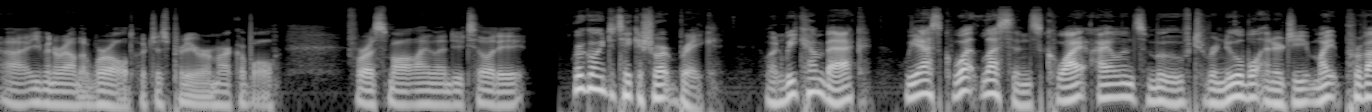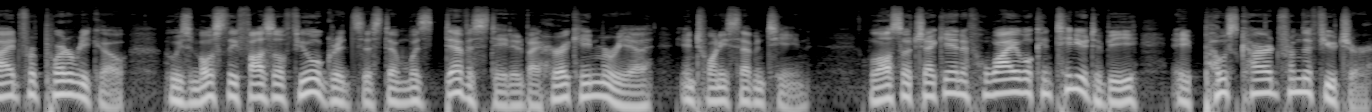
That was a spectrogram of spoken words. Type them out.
uh, even around the world, which is pretty remarkable for a small island utility. We're going to take a short break. When we come back, we ask what lessons Kauai Island's move to renewable energy might provide for Puerto Rico, whose mostly fossil fuel grid system was devastated by Hurricane Maria in 2017. We'll also check in if Hawaii will continue to be a postcard from the future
